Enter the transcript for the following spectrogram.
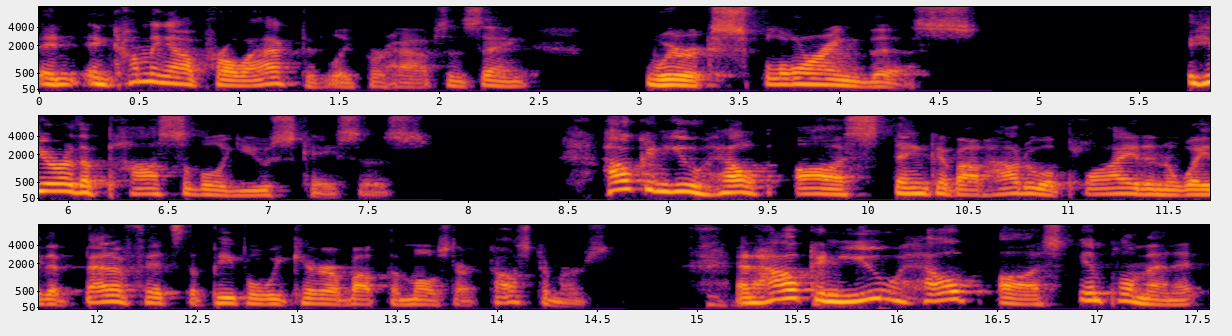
and and coming out proactively perhaps and saying we're exploring this. Here are the possible use cases. How can you help us think about how to apply it in a way that benefits the people we care about the most, our customers? And how can you help us implement it?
